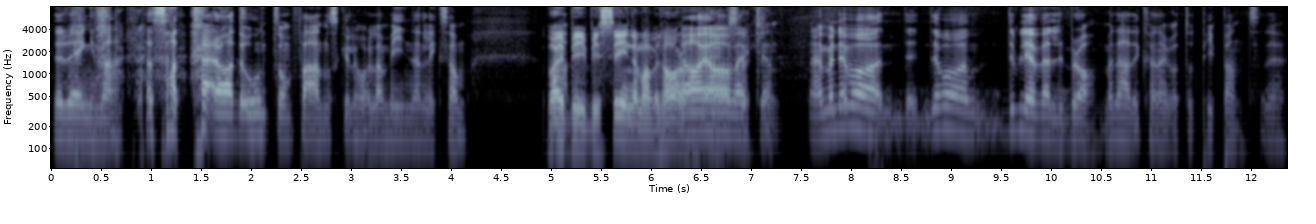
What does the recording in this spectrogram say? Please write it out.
Det regnade, jag satt där och hade ont som fan och skulle hålla minen liksom. Vad är. BBC när man vill ha dem? Ja, ja Exakt. verkligen. Nej men det var, det, det var, det blev väldigt bra. Men det hade kunnat gått åt pipan. Så det,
